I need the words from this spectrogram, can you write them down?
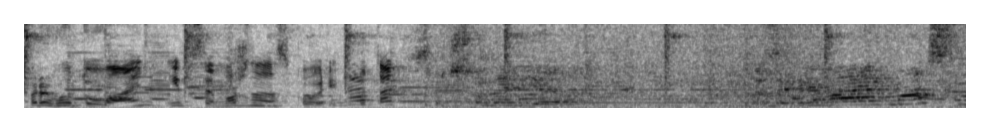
приготувань і все можна на сковорідку, так? Совершенно верно. Разогреваем масло.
